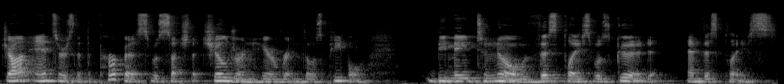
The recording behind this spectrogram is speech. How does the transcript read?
John answers that the purpose was such that children, here written those people, be made to know this place was good and this place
